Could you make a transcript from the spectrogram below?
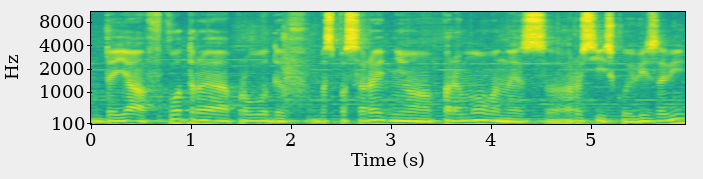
де я вкотре проводив безпосередньо перемовини з російською візаві.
